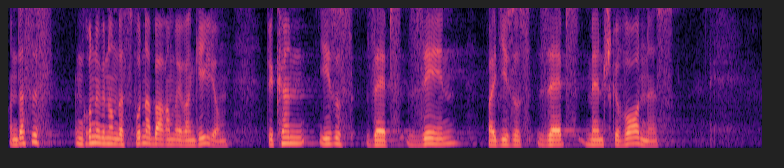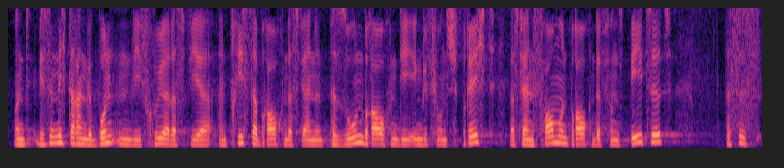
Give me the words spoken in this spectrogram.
Und das ist im Grunde genommen das Wunderbare am Evangelium. Wir können Jesus selbst sehen, weil Jesus selbst Mensch geworden ist. Und wir sind nicht daran gebunden, wie früher, dass wir einen Priester brauchen, dass wir eine Person brauchen, die irgendwie für uns spricht, dass wir einen Vormund brauchen, der für uns betet. Das ist,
